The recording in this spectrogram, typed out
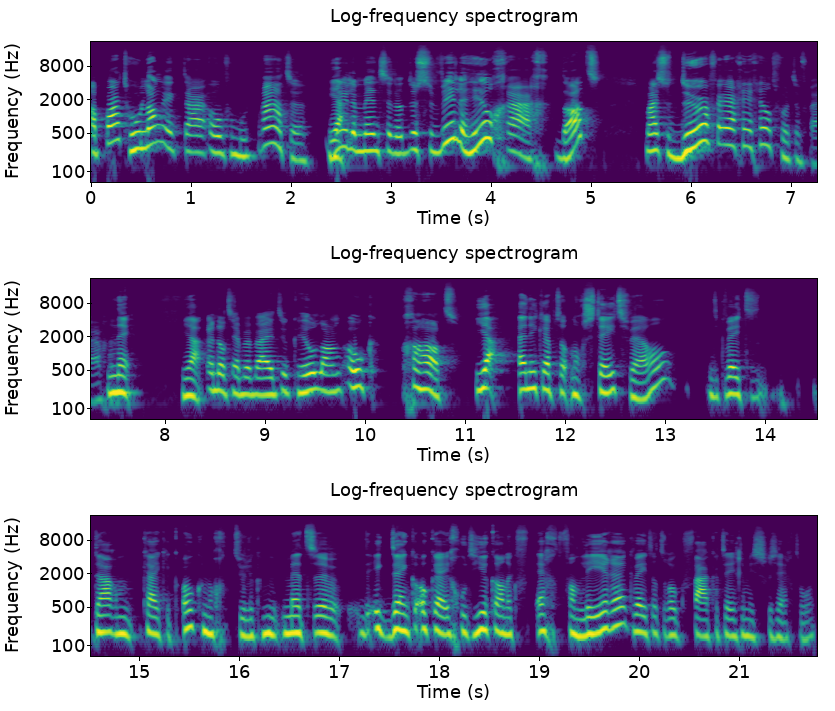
apart hoe lang ik daarover moet praten. Willen mensen dat? Dus ze willen heel graag dat, maar ze durven er geen geld voor te vragen. nee, ja. En dat hebben wij natuurlijk heel lang ook gehad. Ja, en ik heb dat nog steeds wel. Want ik weet, daarom kijk ik ook nog natuurlijk met. eh, ik denk, oké, goed, hier kan ik echt van leren. Ik weet dat er ook vaker tegen me is gezegd hoor.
